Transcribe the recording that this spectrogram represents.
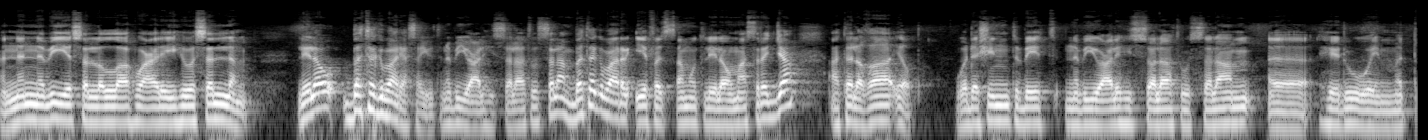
እነ ነቢይ ሰለላሁ ዐለይሂ ወሰለም ሌላው በተግባር ያሳዩት ነቢዩ ዓለይሂ ሰላቱ ወሰላም በተግባር የፈጸሙት ሌላው ማስረጃ አተል ጋኢጥ ወደ ሽንት ቤት ነቢዩ ዓለይሂ ሰላቱ ወሰላም ሄዱ ወይም መጡ።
